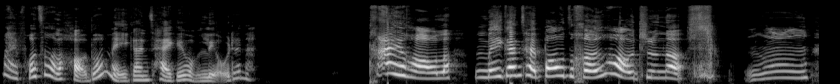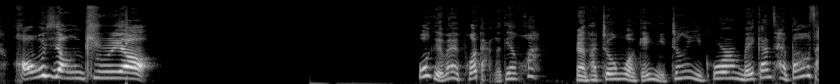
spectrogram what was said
外婆做了好多梅干菜给我们留着呢。太好了，梅干菜包子很好吃呢。嗯，好想吃呀。我给外婆打个电话。让他周末给你蒸一锅梅干菜包子，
